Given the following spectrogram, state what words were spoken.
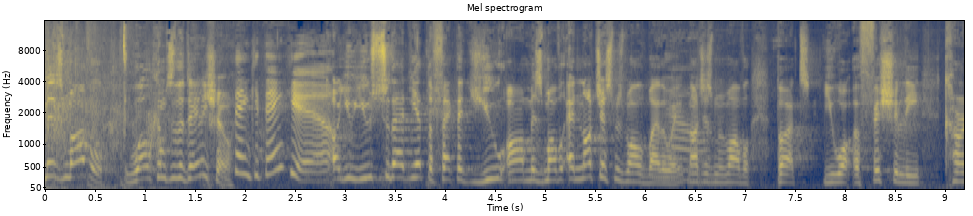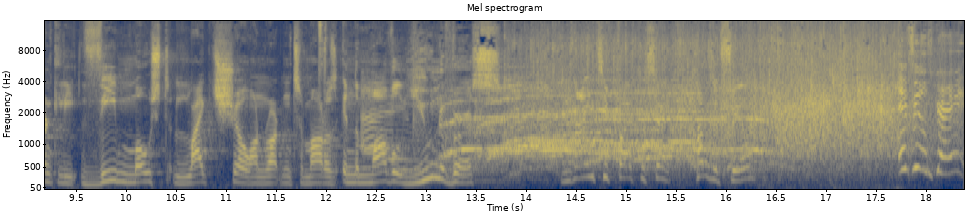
Ms. Marvel, welcome to the Daily Show. Thank you, thank you. Are you used to that yet? The fact that you are Ms. Marvel, and not just Ms. Marvel, by the way, not just Ms. Marvel, but you are officially currently the most liked show on Rotten Tomatoes in the Marvel universe. 95%. How does it feel? It feels great.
